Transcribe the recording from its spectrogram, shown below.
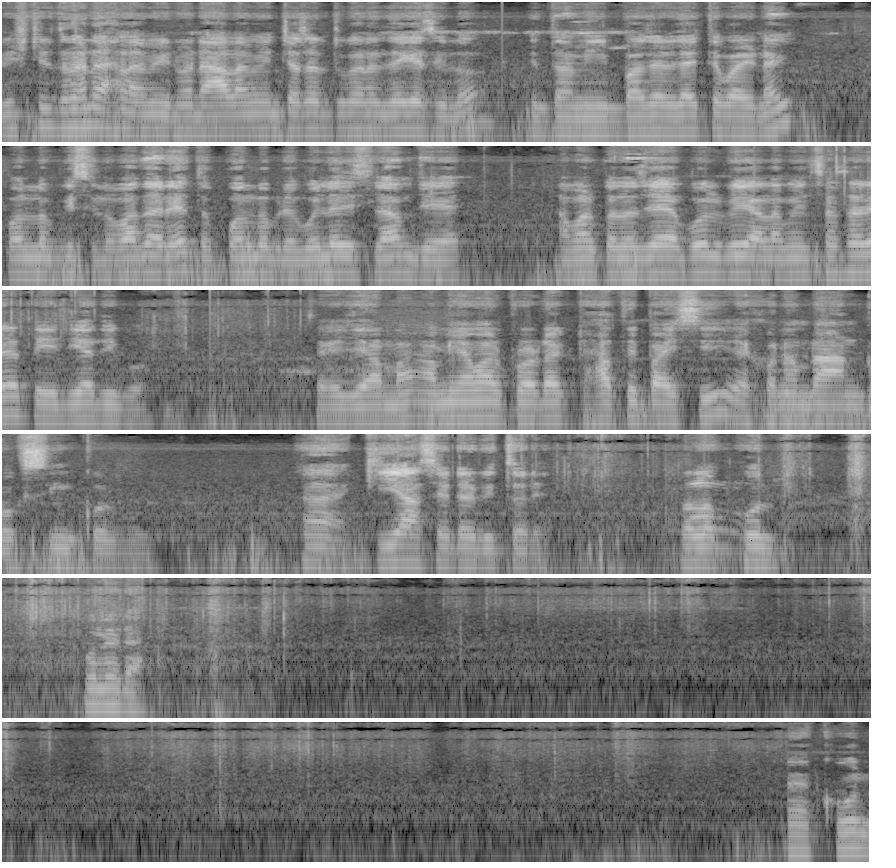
বৃষ্টির দোকানে আলামিন মানে আলামিন চাচার দোকানে দেখেছিল কিন্তু আমি বাজারে যাইতে পারি নাই। পল্লব গেছিল বাজারে, তো পল্লবরে বলে দিছিলাম যে, আমার কথা যে বলবি আলামিন চাচারে, তো এই দিয়ে দিব। এই যে আমি আমার প্রোডাক্ট হাতে পাইছি, এখন আমরা আনবক্সিং করব। হ্যাঁ কি আছে এটার ভিতরে? পল্লব, ফুল। ফুল এটা। হ্যাঁ খুল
